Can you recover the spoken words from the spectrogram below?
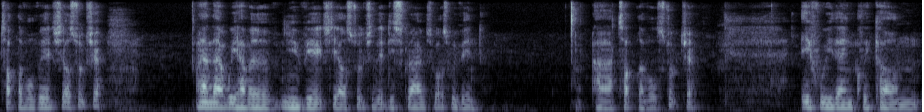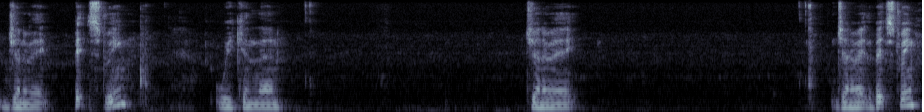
top level VHDL structure and that we have a new VHDL structure that describes what's within our top level structure. If we then click on generate bitstream we can then generate generate the bit stream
